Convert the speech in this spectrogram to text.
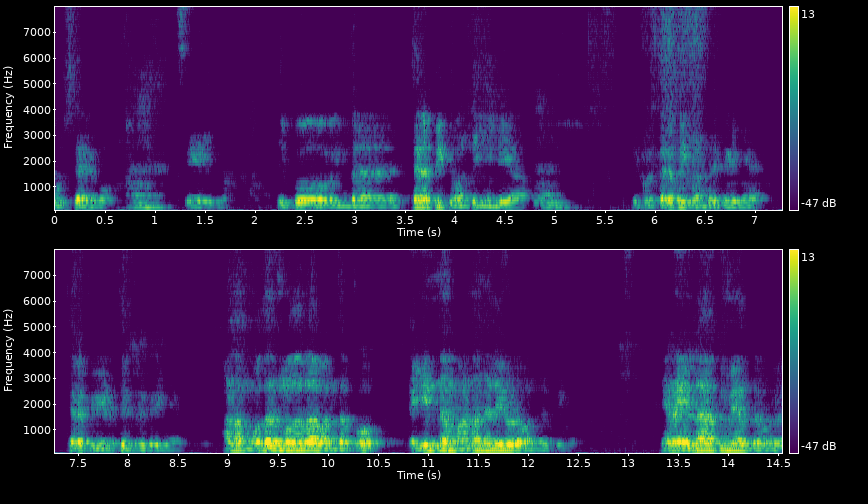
பூஸ்டா இருக்கும் ம், சரிம்மா. இப்போ இந்த தெரப்பிக்கு வந்தீங்க இல்லையா. இப்போ தெரப்பிக்கு வந்திருக்கிறீங்க. தெரப்பி எடுத்துட்டு இருக்கிறீங்க. ஆனா முதல் முதலா வந்தப்போ என்ன மனநிலையோட வந்திருப்பீங்க ஏன்னா எல்லாருக்குமே அந்த ஒரு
